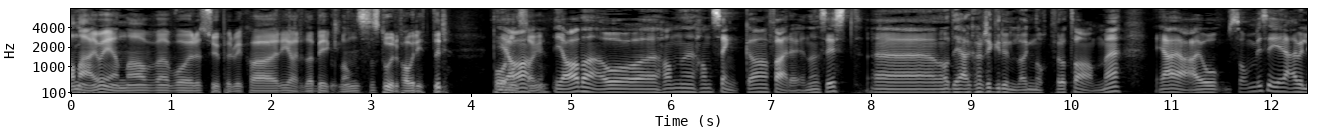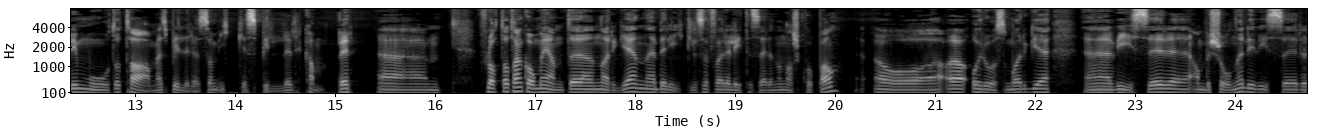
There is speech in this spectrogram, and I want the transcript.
Han er jo en av vår supervikar Jarda Birkelands store favoritter på ja, landslaget. ja da, og han, han senka Færøyene sist. eh, og det er kanskje grunnlag nok for å ta han med. Jeg er jo, som vi sier, jeg er veldig imot å ta med spillere som ikke spiller kamper. Eh, flott at han kommer hjem til Norge. En berikelse for Eliteserien og norsk fotball. Og, og, og Rosenborg eh, viser ambisjoner. De viser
